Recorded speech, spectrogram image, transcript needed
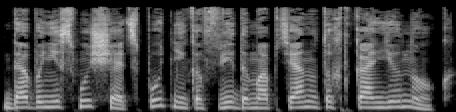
дабы не смущать спутников видом обтянутых тканью ног.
